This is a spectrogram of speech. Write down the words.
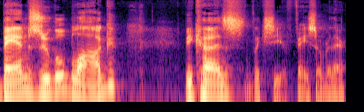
Bandzoogle blog because, like, see your face over there.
